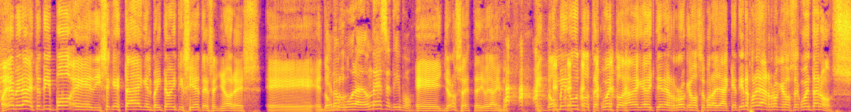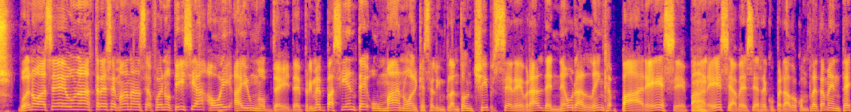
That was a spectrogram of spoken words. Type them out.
Oye, mira, este tipo eh, dice que está en el 2027, señores. Eh, en dos Qué locura. ¿De dónde es ese tipo? Eh, yo no sé, te digo ya mismo. En dos minutos te cuento, déjame que tiene Roque José por allá. ¿Qué tienes por allá, Roque José? Cuéntanos. Bueno, hace unas tres semanas fue noticia, hoy hay un update. El primer paciente humano al que se le implantó un chip cerebral de Neuralink parece, parece haberse recuperado completamente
